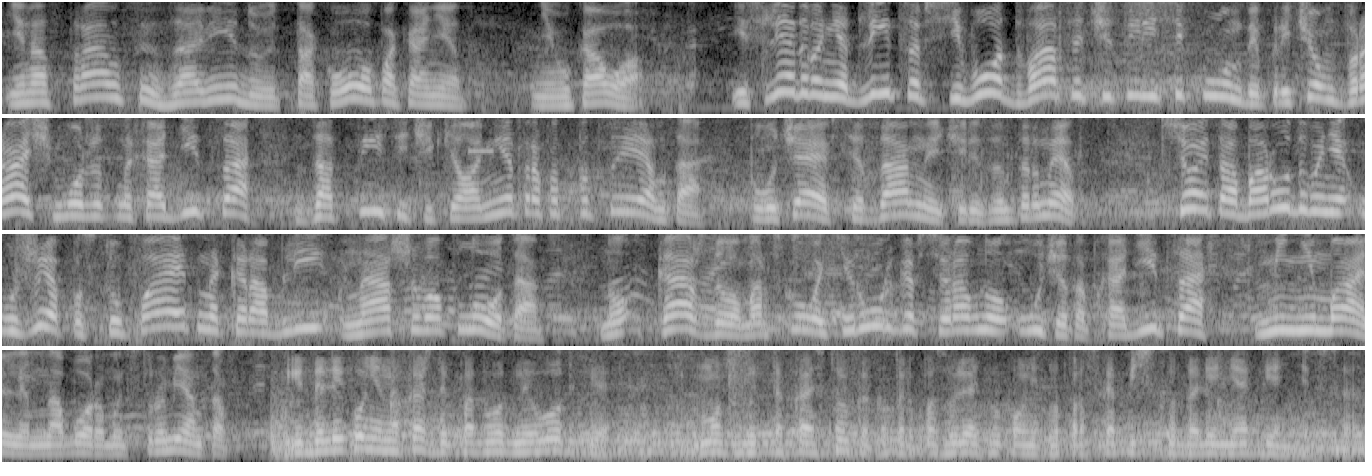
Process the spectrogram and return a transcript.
Иностранцы завидуют, такого пока нет ни у кого. Исследование длится всего 24 секунды, причем врач может находиться за тысячи километров от пациента, получая все данные через интернет. Все это оборудование уже поступает на корабли нашего флота. Но каждого морского хирурга все равно учат обходиться минимальным набором инструментов. И далеко не на каждой подводной лодке может быть такая стойка, которая позволяет выполнить лапароскопическое удаление аппендикса.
